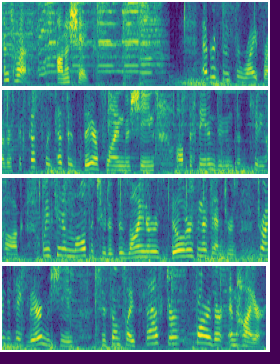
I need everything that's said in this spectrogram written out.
and thrust on a shape. Ever since the Wright brothers successfully tested their flying machine off the sand dunes of Kitty Hawk, we've seen a multitude of designers, builders, and inventors trying to take their machines to someplace faster, farther, and higher.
